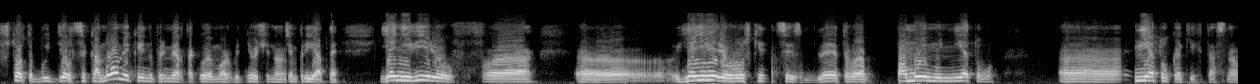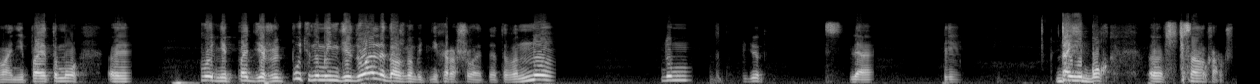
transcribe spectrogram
что-то будет делать с экономикой, например, такое, может быть, не очень нам всем приятное. Я не верю в я не верю в русский нацизм. Для этого, по-моему, нету, э, нету каких-то оснований. Поэтому э, сегодня поддерживают Путина. Ему индивидуально должно быть нехорошо от этого, но думаю, идет для дай бог все самое хорошее.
